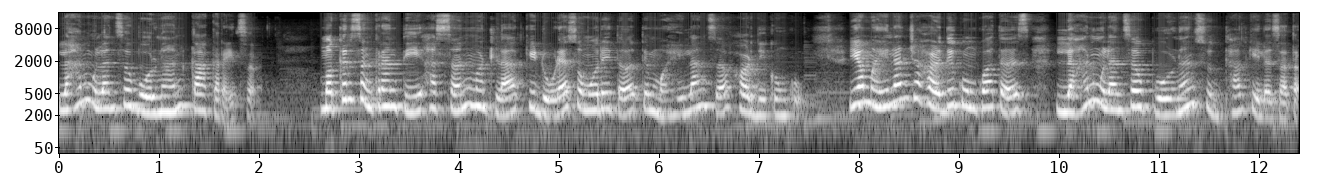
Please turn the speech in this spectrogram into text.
लहान मुलांचं बोरणान का करायचं? मकर संक्रांती हा सण म्हटला की डोळ्यासमोर येतं ते महिलांचं हळदी कुंकू. या महिलांच्या हळदी कुंकवातच लहान मुलांचं बोरणानसुद्धा केलं जातं.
